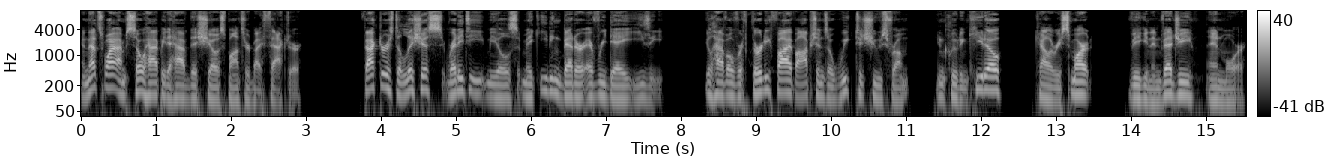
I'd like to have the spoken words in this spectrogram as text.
And that's why I'm so happy to have this show sponsored by Factor. Factor's delicious, ready to eat meals make eating better every day easy. You'll have over 35 options a week to choose from, including keto, calorie smart, vegan and veggie, and more.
